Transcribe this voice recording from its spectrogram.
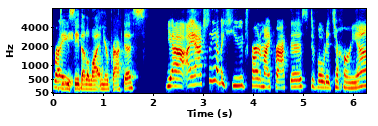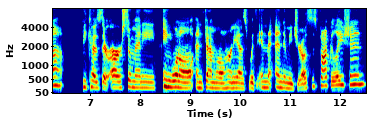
Right. Do you see that a lot in your practice? Yeah, I actually have a huge part of my practice devoted to hernia because there are so many inguinal and femoral hernias within the endometriosis population.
